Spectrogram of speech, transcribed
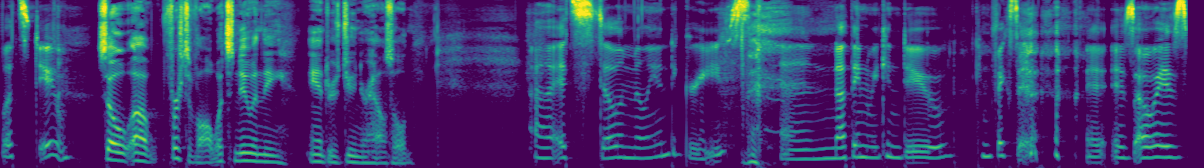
Let's do. So, uh, first of all, what's new in the Andrews Jr. household? Uh, it's still a million degrees, and nothing we can do can fix it. It has always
